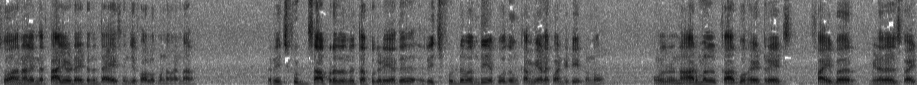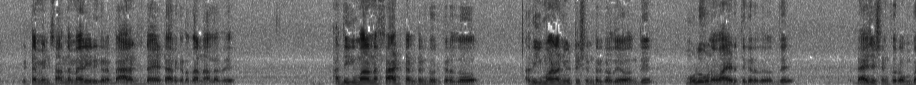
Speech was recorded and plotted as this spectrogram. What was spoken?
ஸோ அதனால் இந்த பேலியோ டயட் வந்து தயவு செஞ்சு ஃபாலோ பண்ண வேண்டாம். ரிச் ஃபுட் சாப்பிட்றது வந்து தப்பு கிடையாது. ரிச் ஃபுட்டு வந்து எப்போதும் கம்மியான குவான்டிட்டி இருக்கணும். உங்களோட நார்மல் கார்போஹைட்ரேட்ஸ் ஃபைபர் மினரல்ஸ் வைட் விட்டமின்ஸ் அந்த மாதிரி இருக்கிற பேலன்ஸ் டயட்டாக இருக்கிறது தான் நல்லது. அதிகமான ஃபேட் கண்டென்ட் இருக்கிறதோ அதிகமான நியூட்ரிஷன் இருக்கிறதோ வந்து முழு உணவாக எடுத்துக்கிறது வந்து டைஜஷனுக்கு ரொம்ப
